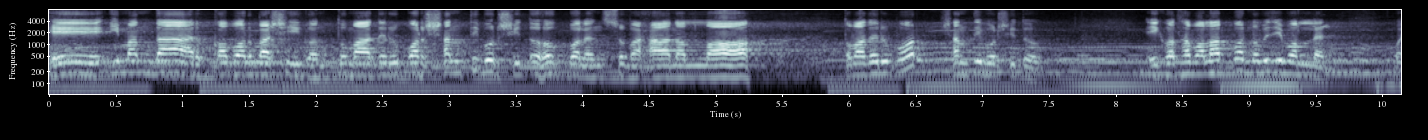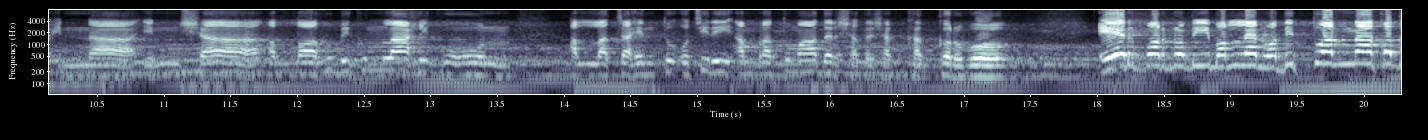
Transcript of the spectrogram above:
হে ইমানদার কবরবাসীগণ, তোমাদের উপর শান্তি বর্ষিত হোক বলেন সুবহানাল্লাহ। তোমাদের উপর শান্তি বর্ষিত হোক। এই কথা বলার পর নবীজি বললেন ওয়াইন্না ইনশা আল্লাহু বিকুম লাহিকুন। আল্লাহ চাহেন তো অচিরেই আমরা তোমাদের সাথে সাক্ষাৎ করব। এরপর নবী বললেন, ওয়াদিত্তু আন্না কদ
